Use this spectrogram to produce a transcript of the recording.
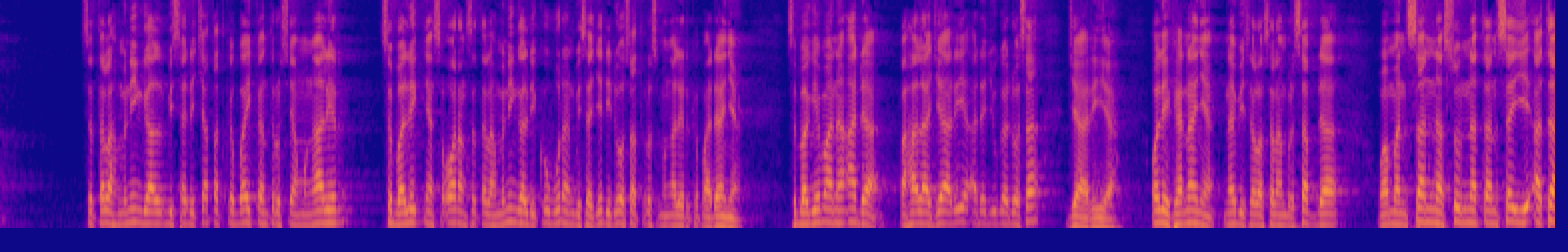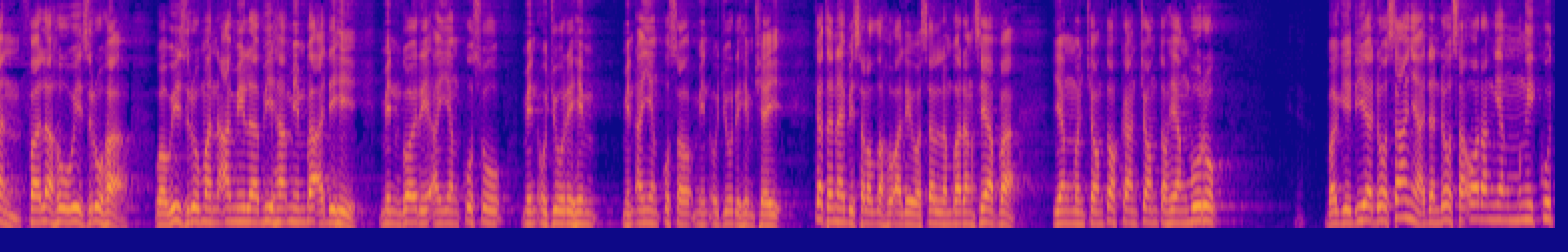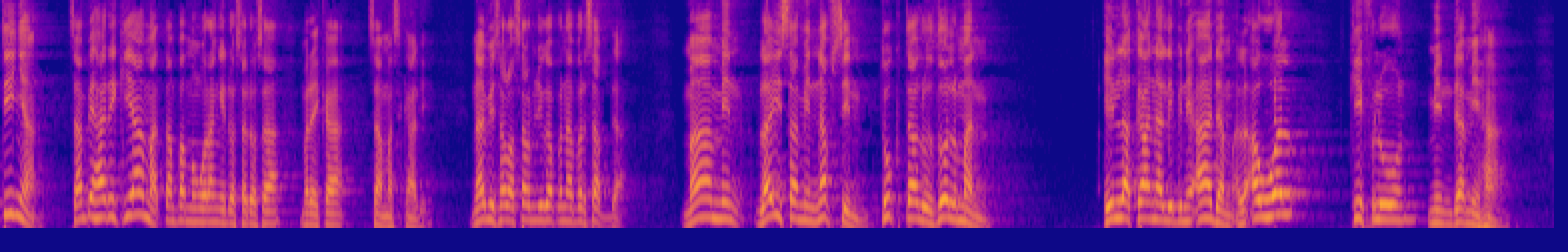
setelah meninggal bisa dicatat kebaikan terus yang mengalir, sebaliknya seorang setelah meninggal di kuburan bisa jadi dosa terus mengalir kepadanya. Sebagaimana ada pahala jariah, ada juga dosa jariah. Oleh karenanya Nabi SAW bersabda, "Wa man sanna sunnatan sayyi'atan falahu wizruha wa wizru man amila biha min ba'dihi min ghairi an yanqusu min ujurihim min an yanqusa min ujurihim syai'." Kata Nabi sallallahu alaihi wasallam barang siapa yang mencontohkan contoh yang buruk bagi dia dosanya dan dosa orang yang mengikutinya sampai hari kiamat tanpa mengurangi dosa-dosa mereka sama sekali. Nabi SAW juga pernah bersabda, "Ma min laisa min nafsin tuktalu zulman illa kana li ibni adam al-awwal kiflun min damiha.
